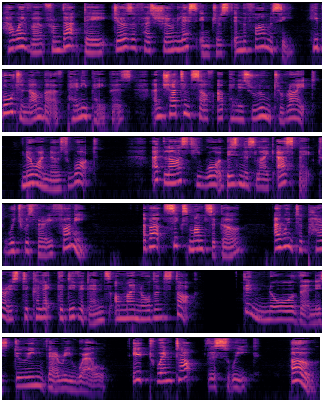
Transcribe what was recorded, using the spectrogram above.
However, from that day Joseph has shown less interest in the pharmacy. He bought a number of penny papers, and shut himself up in his room to write, no one knows what. At last he wore a business like aspect, which was very funny. About six months ago I went to Paris to collect the dividends on my Northern stock. The Northern is doing very well. It went up this week. Oh,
